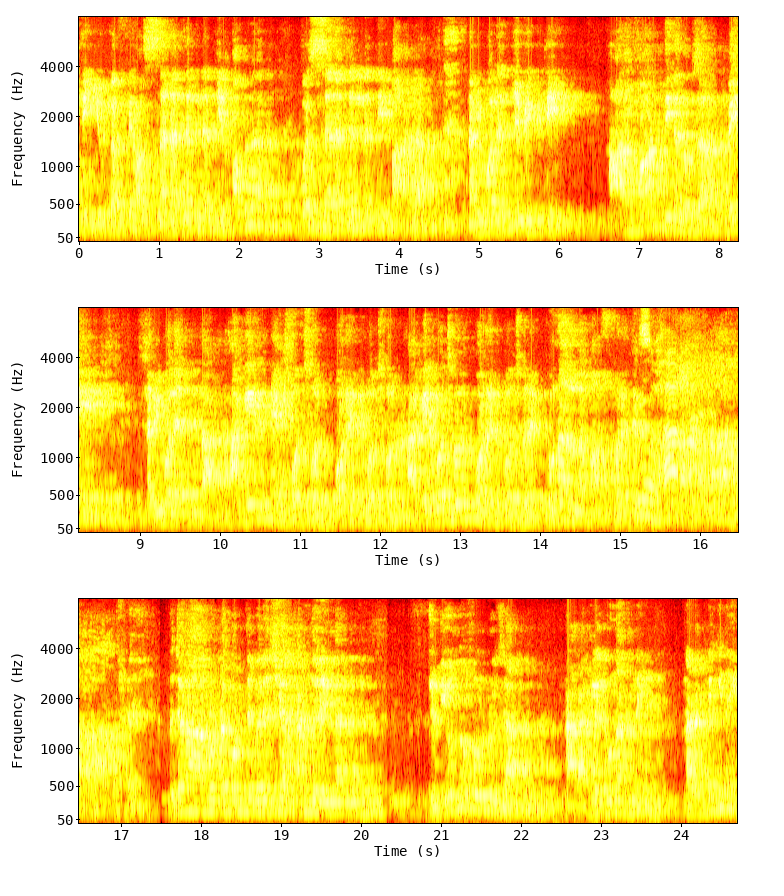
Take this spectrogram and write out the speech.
أن يكفر السنة التي قبله والسنة التي بعده নবী বলেন যে ব্যক্তি আরাফার দিনে রোজা রাখবে নবী বলেন তার আগের এক বছর পরের বছর আগের বছর পরের বছরের গুনাহ আল্লাহ মাফ করে দেবে তো যারা আমলটা করতে পেরেছি আলহামদুলিল্লাহ যদিও নফল রোজা না রাখলে গুনাহ নেই। না রাখলে কি নেই?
